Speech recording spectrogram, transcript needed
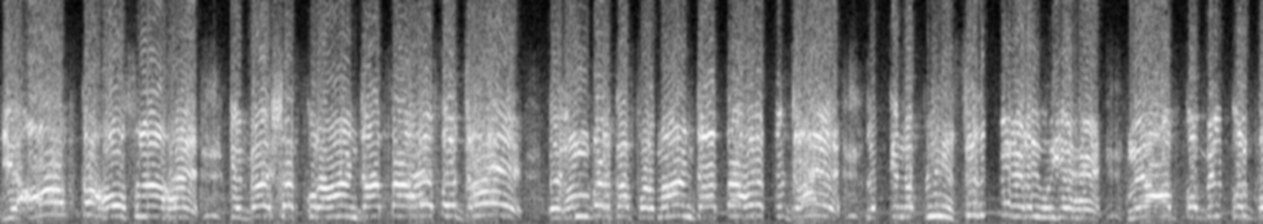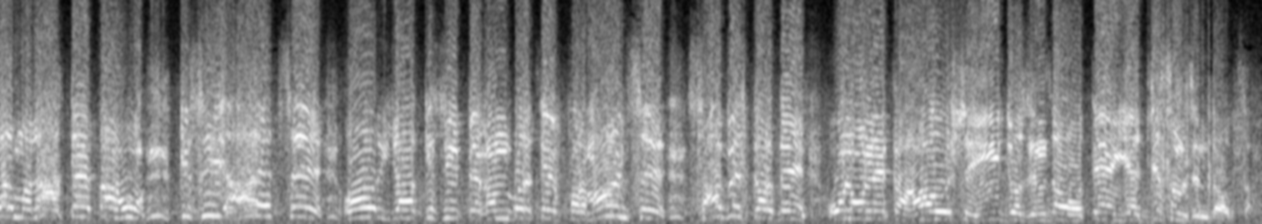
یہ آپ کا حوصلہ ہے کہ بے شک قرآن جاتا ہے تو جائے، پیغمبر کا فرمان جاتا ہے تو جائے۔ لیکن اپنی ضد پہ اڑے ہوئے ہیں میں آپ کو بالکل برملا کہتا ہوں، کسی آیت سے اور یا کسی پیغمبر کے فرمان سے ثابت کر دیں۔ انہوں نے کہا وہ شہید جو زندہ ہوتے ہیں، یہ جسم زندہ ہوتا ہے۔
